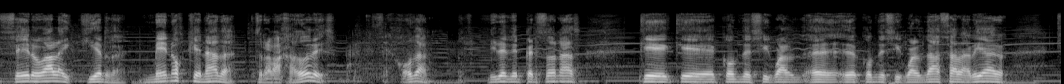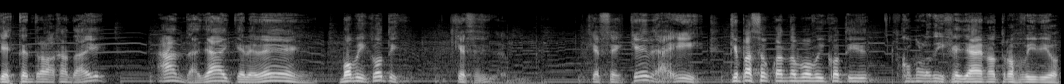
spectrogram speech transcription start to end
cero a la izquierda, menos que nada. Trabajadores, se jodan. Miles de personas que, con, desigual, eh, eh, con desigualdad salarial que estén trabajando ahí. Anda ya y que le den Bobby Kotick, que se, que se quede ahí. ¿Qué pasó cuando Bobby Kotick, como lo dije ya en otros vídeos,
